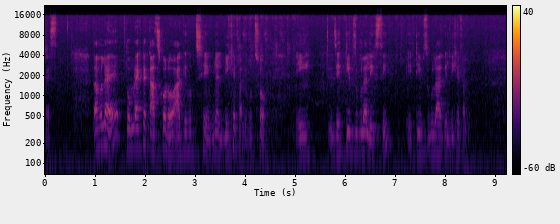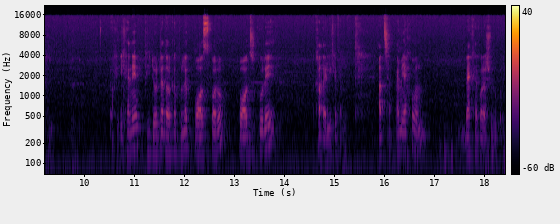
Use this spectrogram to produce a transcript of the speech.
চাইছে তাহলে তোমরা একটা কাজ করো, আগে হচ্ছে এগুলা লিখে ফেলো, বুঝছ? এই যে টিপসগুলো লিখছি, এই টিপসগুলো আগে লিখে ফেলো। এখানে ভিডিওটা দরকার পড়লে পজ করো পজ করে খাতায় লিখে ফেলো। আচ্ছা আমি এখন ব্যাখ্যা করা শুরু করি।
